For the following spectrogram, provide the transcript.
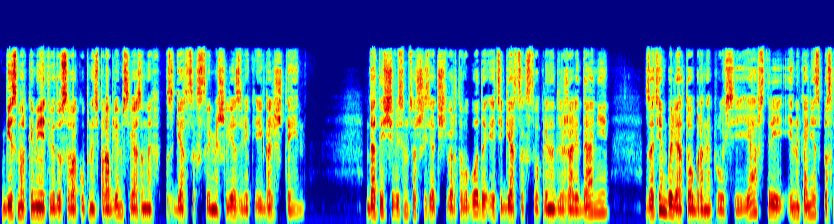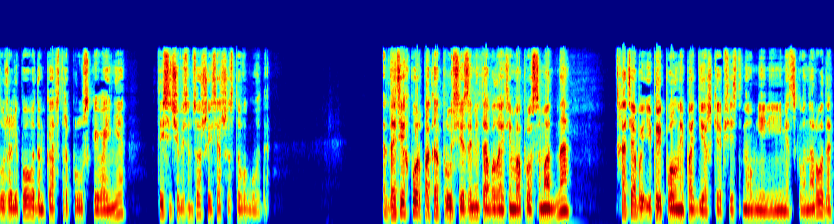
Бисмарк имеет в виду совокупность проблем, связанных с герцогствами Шлезвиг и Гольштейн. До 1864 года эти герцогства принадлежали Дании, затем были отобраны Пруссией и Австрией и, наконец, послужили поводом к австро-прусской войне 1866 года. До тех пор, пока Пруссия занята была этим вопросом одна, хотя бы и при полной поддержке общественного мнения немецкого народа,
